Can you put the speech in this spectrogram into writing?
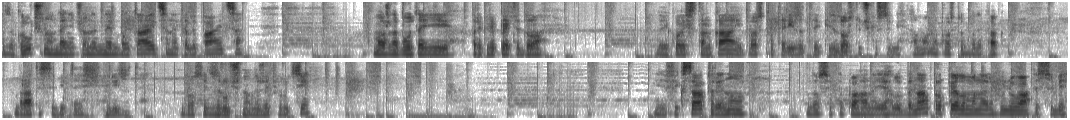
закручено, де нічого не, не болтається, не телепається. Можна буде її прикріпити до до якогось станка і просто різати якісь досточки собі. А можна просто буде так брати собі й різати. Досить зручно лежить в руці. Є фіксатори, ну, досить непогана є глибина, пропилу можна регулювати собі.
